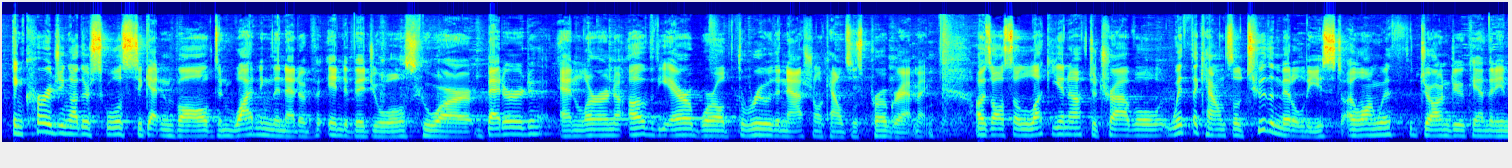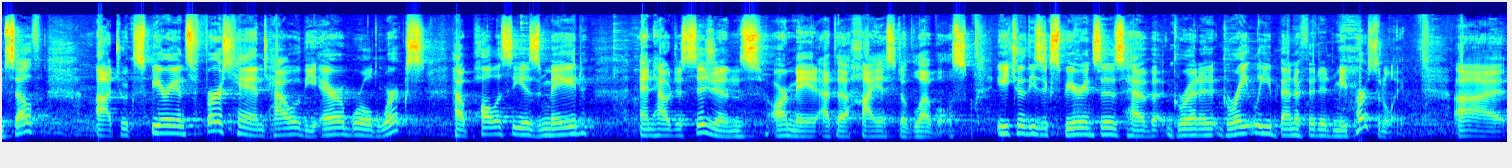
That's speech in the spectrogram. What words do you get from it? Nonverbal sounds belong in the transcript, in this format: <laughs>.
encouraging other schools to get involved and widening the net of individuals who are bettered and learn of the Arab world through the National Council's programming. I was also lucky enough to travel with the Council to the Middle East, along with John Duke Anthony himself, uh, to experience firsthand how the Arab world works, how policy is made, and how decisions are made at the highest of levels. Each of these experiences have greatly benefited me personally. Uh,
